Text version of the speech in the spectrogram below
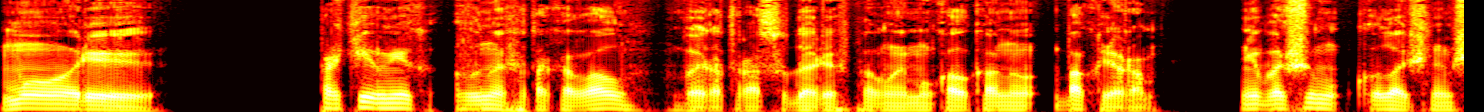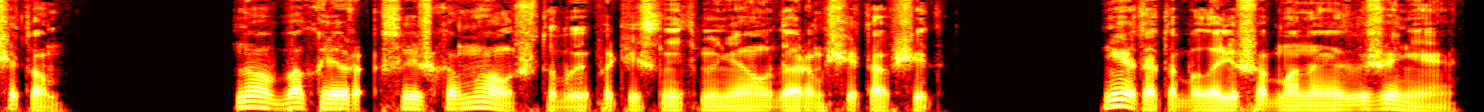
«Море!» Противник вновь атаковал, в этот раз ударив по моему колкану баклером, небольшим кулачным щитом. Но баклер слишком мал, чтобы потеснить меня ударом щита в щит. Нет, это было лишь обманное движение,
